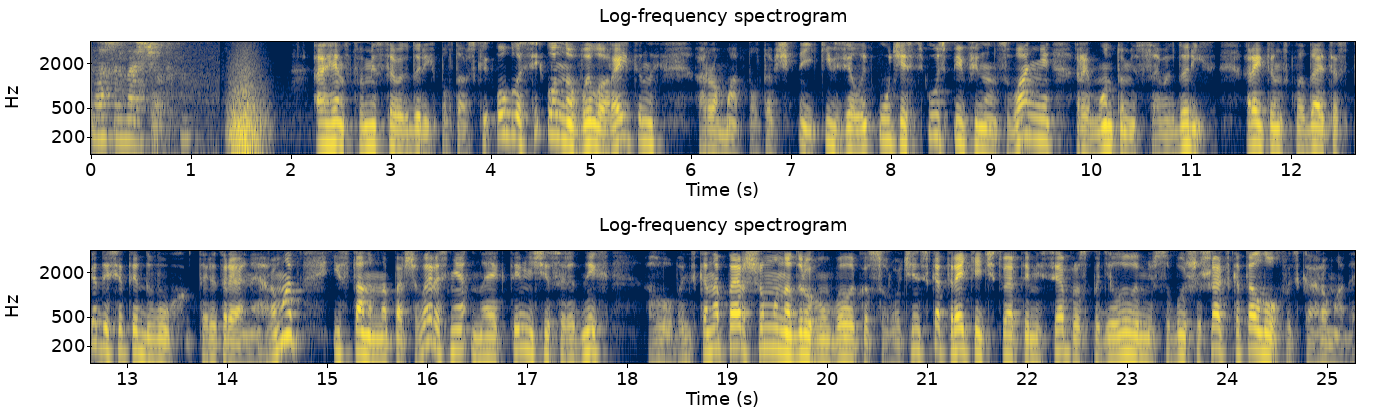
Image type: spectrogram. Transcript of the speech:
нашим нащадкам. Агентство місцевих доріг Полтавської області оновило рейтинг громад Полтавщини, які взяли участь у співфінансуванні ремонту місцевих доріг. Рейтинг складається з 52 територіальних громад, і станом на 1 вересня найактивніші серед них Глобинська на першому, на другому Великосорочинська, третє і четверте місця розподілили між собою Шишацька та Лохвицька громади.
